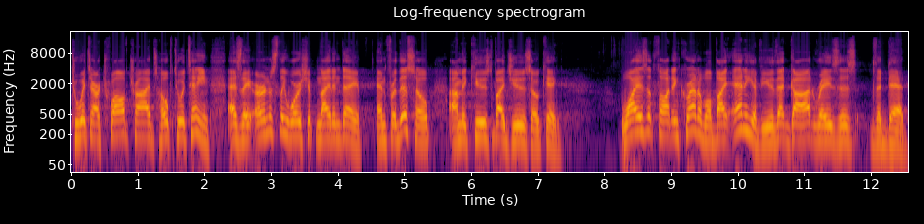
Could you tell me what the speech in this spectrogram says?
to which our 12 tribes hope to attain, as they earnestly worship night and day. And for this hope, I'm accused by Jews, O king. Why is it thought incredible by any of you that God raises the dead?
